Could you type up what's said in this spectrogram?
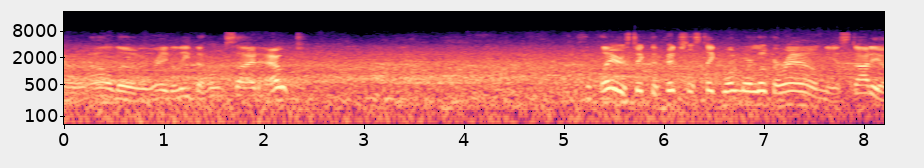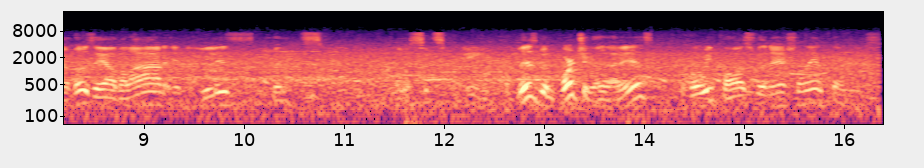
Ronaldo ready to lead the home side out. As the players take the pitch, let's take one more look around the Estadio Jose Alvalade in Lisbon. Lisbon, Portugal, that is, before we pause for the national anthems.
